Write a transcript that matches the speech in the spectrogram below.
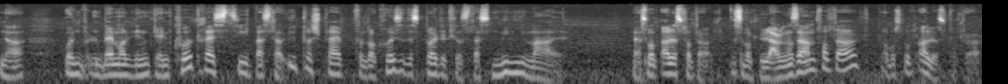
Ja. Und wenn man den, den Kotrest sieht, was da übrig bleibt von der Größe des Beutetiers, das minimal. Das wird alles verdaut. Es wird langsam verdaut, aber es wird alles verdaut.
